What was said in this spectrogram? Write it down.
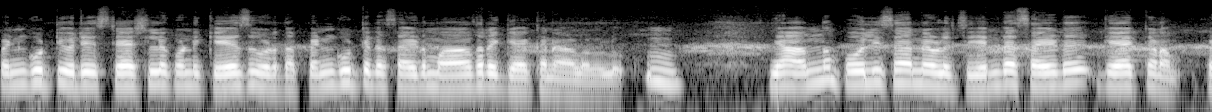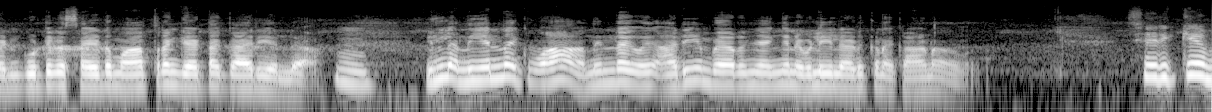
പെൺകുട്ടി ഒരു സ്റ്റേഷനിൽ കൊണ്ട് കേസ് കൊടുത്ത പെൺകുട്ടിയുടെ സൈഡ് മാത്രമേ കേൾക്കാൻ ആളുള്ളൂ. ഞാൻ അന്ന് പോലീസുകാരനെ വിളിച്ചു എന്റെ സൈഡ് കേൾക്കണം. പെൺകുട്ടിയുടെ സൈഡ് മാത്രം കേട്ട കാര്യമല്ല. ഇല്ല നീ എന്നെ വാ നിന്റെ അരിയും പേർ ഞാൻ എങ്ങനെ വെളിയിൽ എടുക്കണേ കാണാമെന്ന് ശരിക്കും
